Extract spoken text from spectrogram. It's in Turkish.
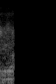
시간.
